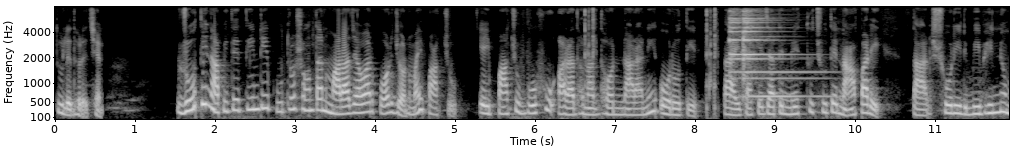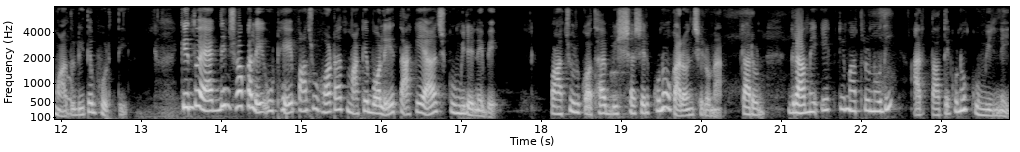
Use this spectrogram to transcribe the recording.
তুলে ধরেছেন। রতি নাপিতে তিনটি পুত্র সন্তান মারা যাওয়ার পর জন্মায় পাঁচু। এই পাঁচু বহু আরাধনার ধন নারায়ণী ও রতির। তাই তাকে যাতে মৃত্যু ছুতে না পারে তার শরীর বিভিন্ন মাদুলিতে ভর্তি। কিন্তু একদিন সকালে উঠে পাঁচু হঠাৎ মাকে বলে, তাকে আজ কুমিরে নেবে। পাঁচুর কথা বিশ্বাসের কোনো কারণ ছিল না, কারণ গ্রামে একটি মাত্র নদী আর তাতে কোনো কুমির নেই।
